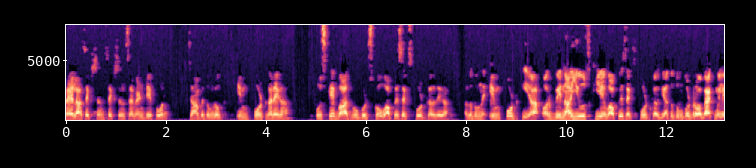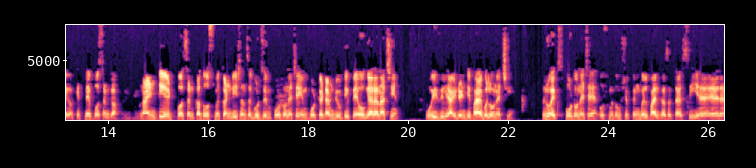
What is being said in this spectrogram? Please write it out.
पहला सेक्शन सेक्शन 74 जहाँ पे तुम लोग इंपोर्ट करेगा, उसके बाद वो गुड्स को वापस एक्सपोर्ट कर देगा। अगर तुमने इंपोर्ट किया और बिना यूज़ किए वापस एक्सपोर्ट कर दिया तो तुमको ड्रॉबैक मिलेगा। कितने परसेंट का? 98 परसेंट का। तो उसमें कंडीशन है। गुड्स इंपोर्ट होने चाहिए। इंपोर्ट के टाइम ड्यूटी पे हो गया रहना चाहिए। वो इजीली आइडेंटिफाइबल होने चाहिए। फिर वो एक्सपोर्ट होने चाहिए। उसमें तुम शिपिंग बिल फ़ाइल कर सकता है। सी है एयर है।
